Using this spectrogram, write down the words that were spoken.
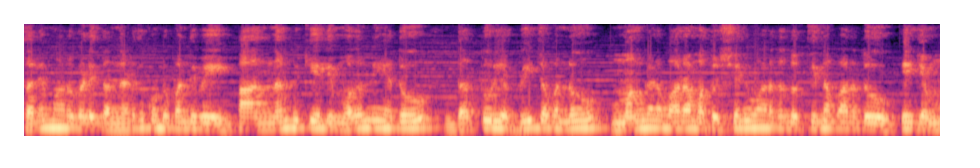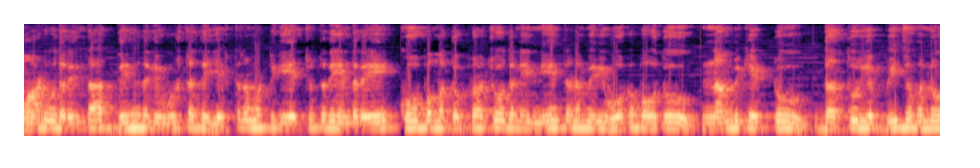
ತಲೆಮಾರುಗಳಿಂದ ನಡೆದುಕೊಂಡು ಬಂದಿವೆ. ಆ ನಂಬಿಕೆಯಲ್ಲಿ ಮೊದಲನೆಯದು ದತ್ತೂರಿಯ ಬೀಜವನ್ನು ಮಂಗಳವಾರ ಮತ್ತು ಶನಿವಾರದಂದು ತಿನ್ನಬಾರದು. ಹೀಗೆ ಮಾಡುವುದರಿಂದ ದೇಹದಲ್ಲಿ ಉಷ್ಣತೆ ಎಷ್ಟರ ಮಟ್ಟಿಗೆ ಹೆಚ್ಚುತ್ತದೆ ಎಂದರೆ ಕೋಪ ಮತ್ತು ಪ್ರಚೋದನೆ ನಿಯಂತ್ರಣ ಮೀರಿ ಹೋಗಬಹುದು. ನಂಬಿಕೆ ಇಟ್ಟು ದತ್ತೂರಿಯ ಬೀಜವನ್ನು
